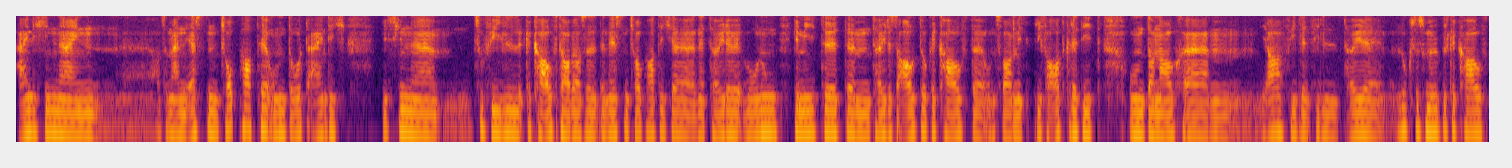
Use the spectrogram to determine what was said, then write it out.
eigentlich in ein, äh, also meinen ersten Job hatte und dort eigentlich bisschen äh, zu viel gekauft habe. Also den ersten Job hatte ich äh, eine teure Wohnung gemietet, ähm, teures Auto gekauft äh, und zwar mit Privatkredit und dann auch ähm, ja viele viele teure Luxusmöbel gekauft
